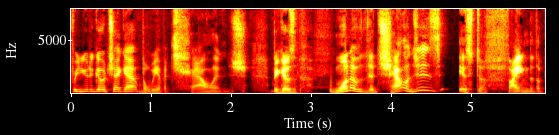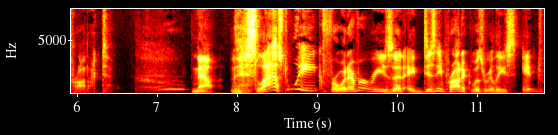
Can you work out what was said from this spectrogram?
for you to go check out, but we have a challenge because one of the challenges is to find the product. Now, this last week, for whatever reason, a Disney product was released. It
